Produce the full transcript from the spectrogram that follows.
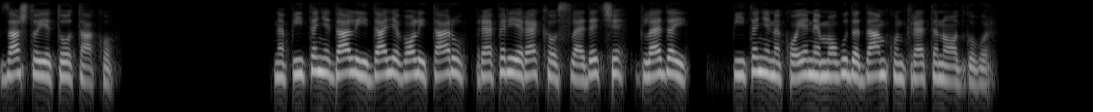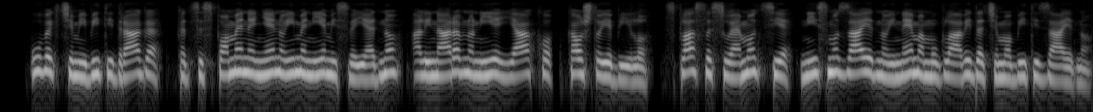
zašto je to tako. Na pitanje da li i dalje voli Taru, reper je rekao sledeće, gledaj, pitanje na koje ne mogu da dam konkretan odgovor. Uvek će mi biti draga, kad se spomene njeno ime nije mi svejedno, ali naravno nije jako, kao što je bilo. Splasle su emocije, nismo zajedno i nemam u glavi da ćemo biti zajedno.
